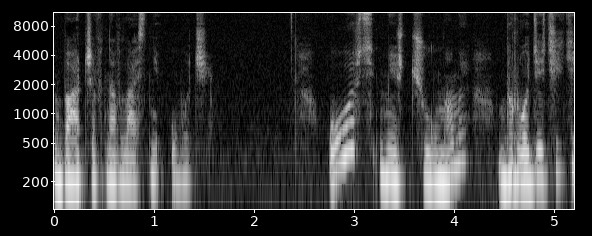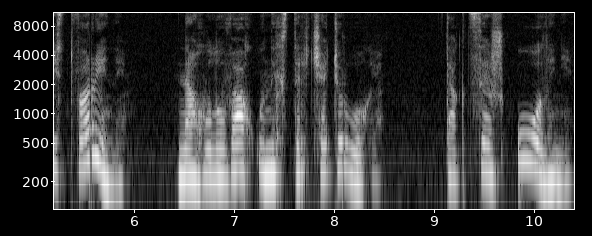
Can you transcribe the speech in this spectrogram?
бачив на власні очі. Ось між чумами бродять якісь тварини. На головах у них стирчать роги. Так це ж олені,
